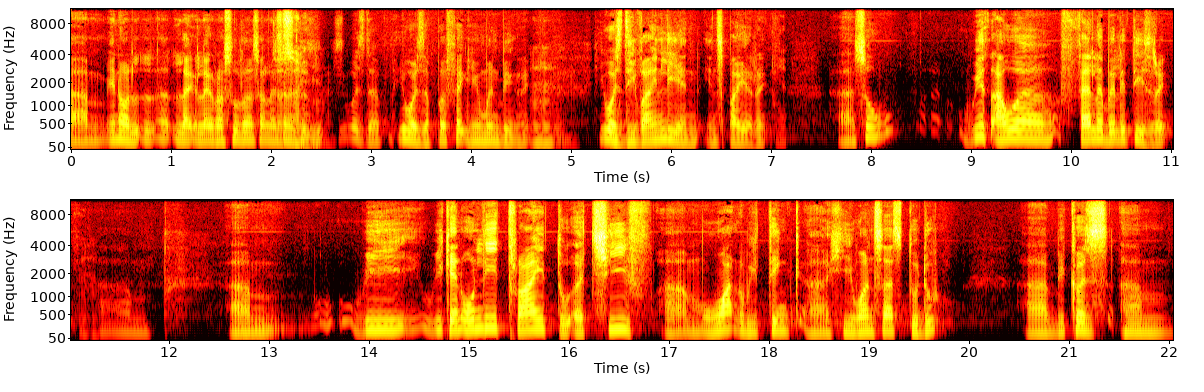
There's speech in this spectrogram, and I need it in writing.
um, you know, l- like like Rasulullah sallallahu. He, he was the he was the perfect human being, right? He was divinely in, inspired, right? Uh, so, with our fallibilities, right? Um, um, we we can only try to achieve um, what we think uh, he wants us to do, uh, because um,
